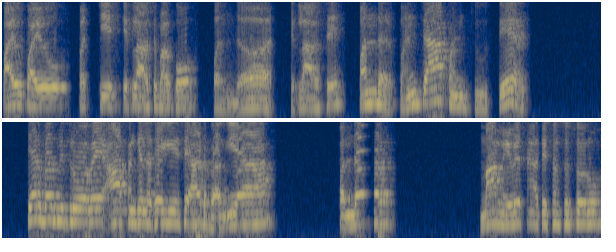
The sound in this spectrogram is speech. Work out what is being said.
પાયો પાયો પચીસ કેટલા આવશે બાળકો પંદર કેટલા આવશે પંદર પંચા પંચોતેર ત્યારબાદ મિત્રો હવે આ સંખ્યા લખાઈ ગઈ છે આઠ ભાગ્યા પંદરમાં મેળવે છે અતિ સંસ્કૃત સ્વરૂપ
